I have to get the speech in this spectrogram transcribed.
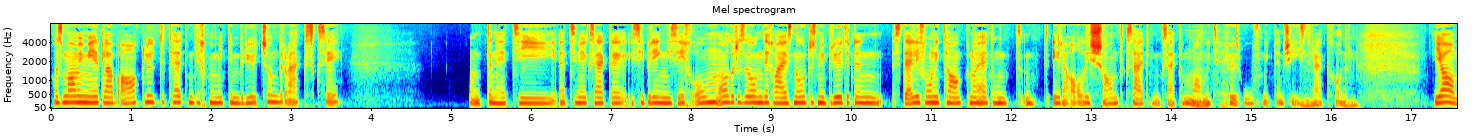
wo die Mami mir, glaube ich, angerufen hat und ich bin mit dem Brütchen unterwegs war. Und dann hat sie, hat sie mir gesagt, sie bringe sich um oder so. Und ich weiß nur, dass mein Bruder dann das Telefon in die Hand genommen hat und, und ihr alles Schande gesagt hat und gesagt, Mama, jetzt hör auf mit dem Scheissdreck. Oder? Ja,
